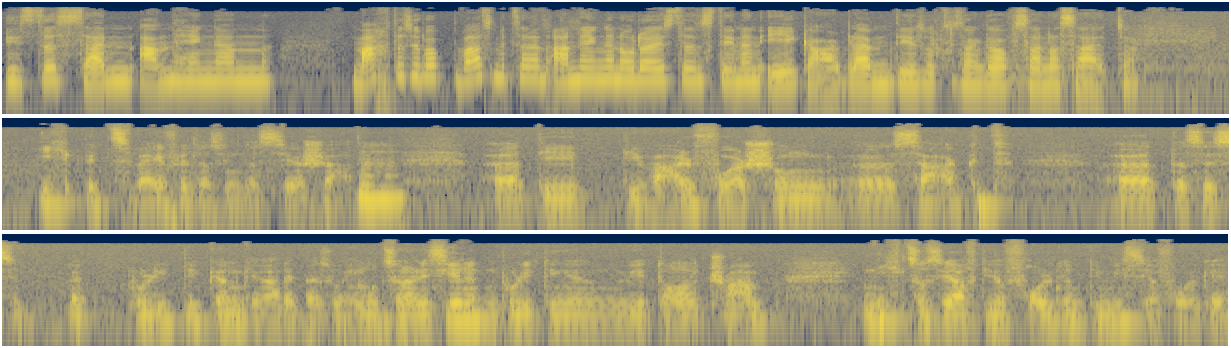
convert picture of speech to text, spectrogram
ist das seinen Anhängern, macht das überhaupt was mit seinen Anhängern oder ist es denen eh egal? Bleiben die sozusagen da auf seiner Seite? Ich bezweifle, dass ihm das sehr schadet. Mhm. Äh, die, die Wahlforschung äh, sagt, äh, dass es bei Politikern, gerade bei so emotionalisierenden Politikern wie Donald Trump, nicht so sehr auf die Erfolge und die Misserfolge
